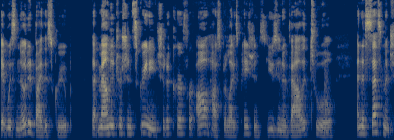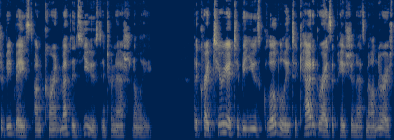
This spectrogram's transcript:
It was noted by this group that malnutrition screening should occur for all hospitalized patients using a valid tool and assessment should be based on current methods used internationally. The criteria to be used globally to categorize a patient as malnourished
